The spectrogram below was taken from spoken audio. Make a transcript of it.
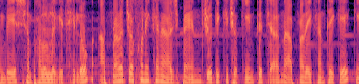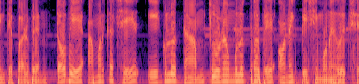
বেশ ভালো লেগেছিল। আপনারা যখন এখানে আসবেন, যদি কিছু কিনতে চান, আপনারা এখান থেকে কিনতে পারবেন। তবে আমার কাছে এগুলোর দাম তুলনামূলকভাবে অনেক বেশি মনে হয়েছে।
